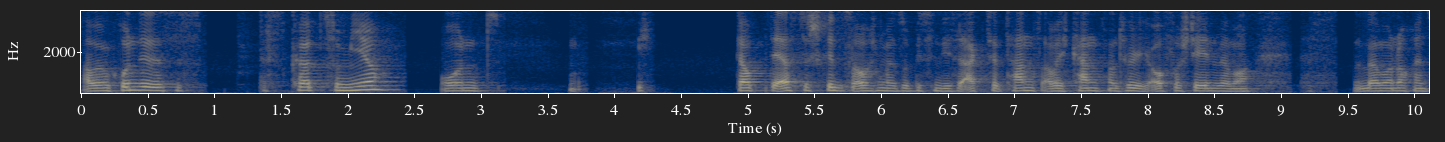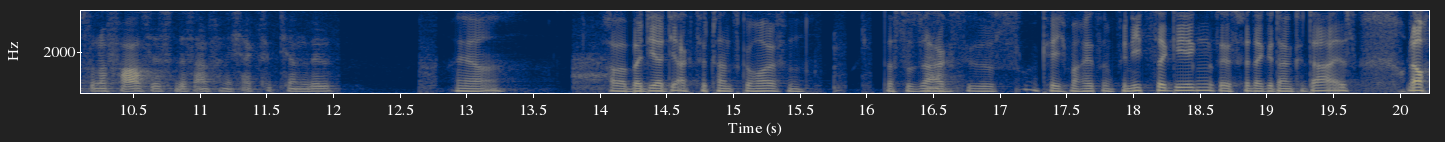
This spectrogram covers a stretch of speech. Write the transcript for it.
Aber im Grunde, das, ist, das gehört zu mir und ich glaube, der erste Schritt ist auch schon mal so ein bisschen diese Akzeptanz, aber ich kann es natürlich auch verstehen, wenn man, das, wenn man noch in so einer Phase ist und das einfach nicht akzeptieren will. Ja. Aber bei dir hat die Akzeptanz geholfen. Dass du sagst, ja. dieses, okay, ich mache jetzt irgendwie nichts dagegen, selbst wenn der Gedanke da ist. Und auch,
